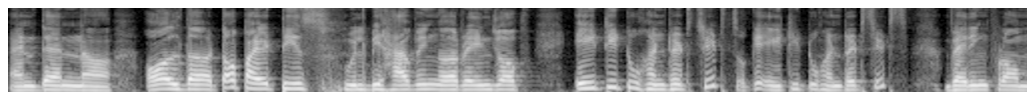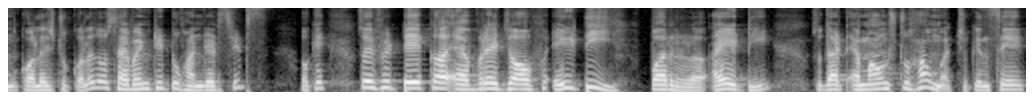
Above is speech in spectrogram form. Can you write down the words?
and then uh, all the top IITs will be having a range of 80 to 100 seats, okay, 80 to 100 seats, varying from college to college, or 70 to 100 seats, okay. So if you take an average of 80 per uh, IIT, so that amounts to how much? You can say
